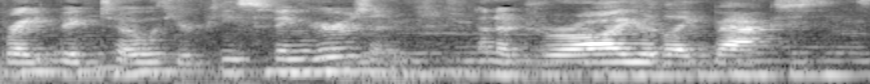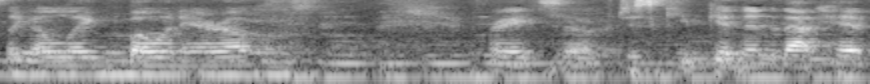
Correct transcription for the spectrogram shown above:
right big toe with your peace fingers and kind of draw your leg back. It's like a leg bow and arrow right? So just keep getting into that hip.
